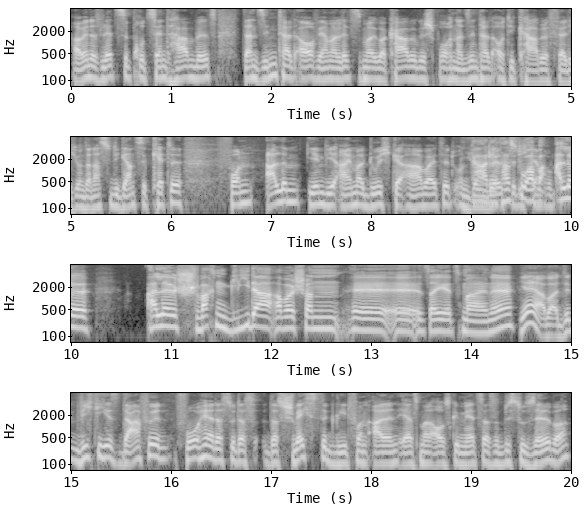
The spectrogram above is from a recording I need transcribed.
Aber wenn du das letzte Prozent haben willst, dann sind halt auch, wir haben ja letztes Mal über Kabel gesprochen, dann sind halt auch die Kabel fällig. Und dann hast du die ganze Kette von allem irgendwie einmal durchgearbeitet. Und Ja, dann Geld hast du aber alle, alle schwachen Glieder aber schon, äh, äh, sag ich jetzt mal, ne? Ja, ja, aber wichtig ist dafür vorher, dass du das, das schwächste Glied von allen erstmal ausgemerzt hast, das bist du selber,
